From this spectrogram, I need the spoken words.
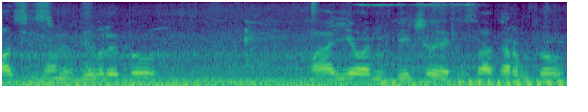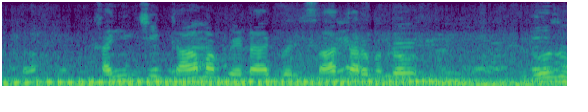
ఆశీస్సులు దేవులతో మా అయ్యవారి దీక్షల యొక్క సహకారంతో కంచి కామ పీఠాధిపతి సహకారంతో ఈరోజు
